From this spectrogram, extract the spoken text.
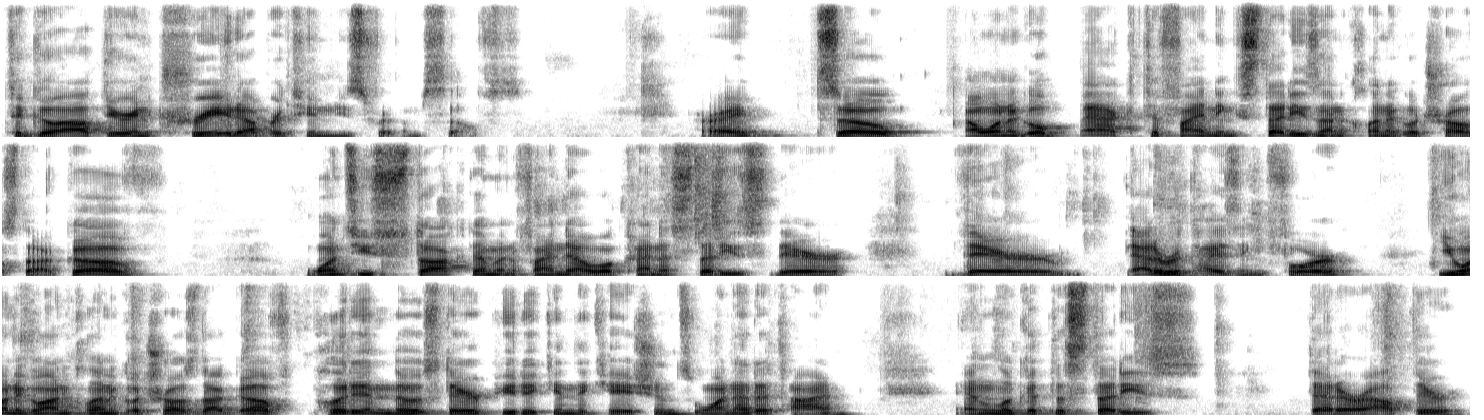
to go out there and create opportunities for themselves. All right. So I want to go back to finding studies on clinicaltrials.gov. Once you stalk them and find out what kind of studies they're they're advertising for, you want to go on clinicaltrials.gov, put in those therapeutic indications one at a time, and look at the studies that are out there,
